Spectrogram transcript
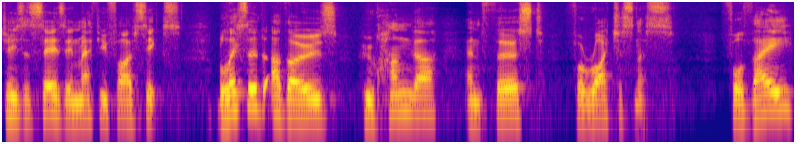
Jesus says in Matthew 5 6, Blessed are those who hunger and thirst for righteousness, for they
